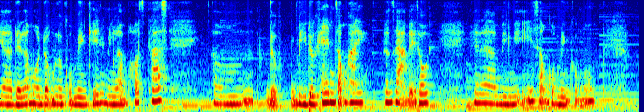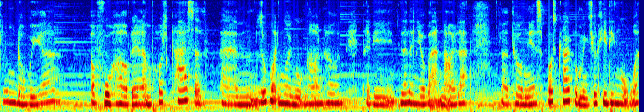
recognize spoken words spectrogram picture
yeah, đấy là một động lực của mình khi mình làm podcast um, được vì được khen giọng hay đơn giản vậy thôi. Nên là mình nghĩ giọng của mình cũng tương đối uh, phù hợp để làm podcast và giúp mọi người ngủ ngon hơn. Tại vì rất là nhiều bạn nói là uh, thường nghe podcast của mình trước khi đi ngủ á.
